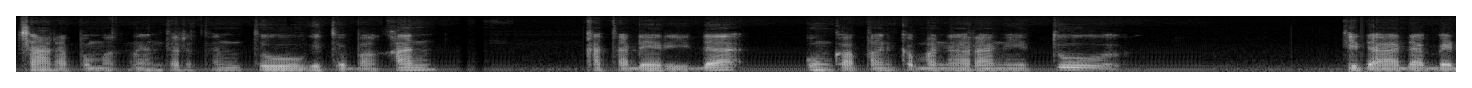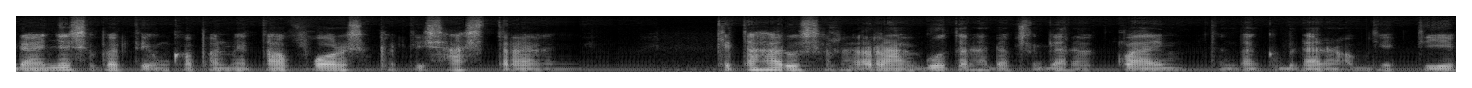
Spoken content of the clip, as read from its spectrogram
cara pemaknaan tertentu gitu. Bahkan kata Derrida, ungkapan kebenaran itu tidak ada bedanya seperti ungkapan metafor seperti sastra. Kita harus ragu terhadap segala klaim tentang kebenaran objektif.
